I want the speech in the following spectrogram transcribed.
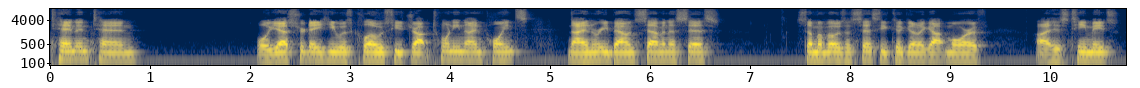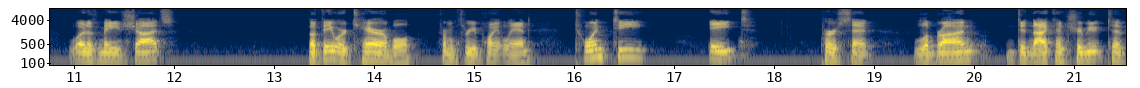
10, and 10. Well, yesterday he was close. He dropped 29 points, 9 rebounds, 7 assists. Some of those assists he could have got more if uh, his teammates would have made shots. But they were terrible from three point land. 28%. LeBron did not contribute to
